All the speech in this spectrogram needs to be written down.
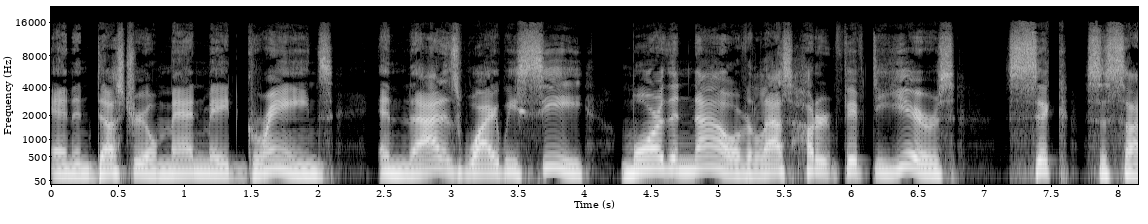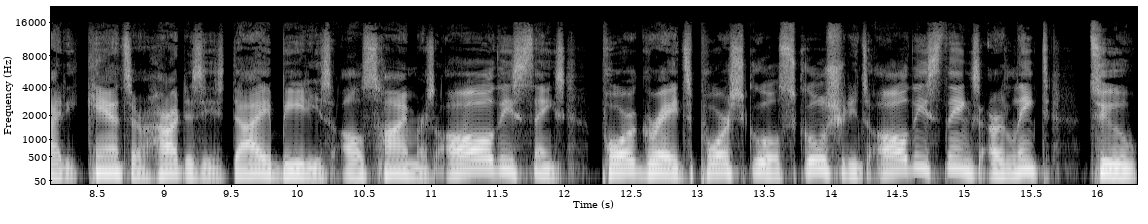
and industrial man made grains. And that is why we see more than now over the last 150 years sick society, cancer, heart disease, diabetes, Alzheimer's, all these things, poor grades, poor schools, school shootings, all these things are linked to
